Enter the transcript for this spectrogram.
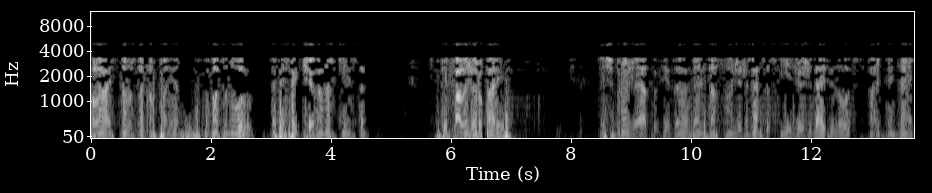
Olá, estamos na campanha do voto nulo, da perspectiva anarquista. Aqui fala Jorupari. Este projeto visa a realização de diversos vídeos de 10 minutos para a internet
